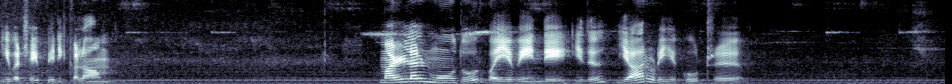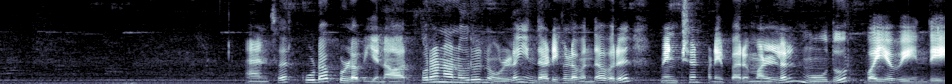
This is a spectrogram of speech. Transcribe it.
இவற்றை பிரிக்கலாம். மள்ளல் மூதூர் வயவேந்தே. இது யாருடைய கூற்று? ஆன்சர் குடப்புலவியனார். புறநானூறு நூலில் இந்த அடிகளை வந்து அவர் மென்ஷன் பண்ணியிருப்பார். மல்லல் மூதூர் வயவேந்தே.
